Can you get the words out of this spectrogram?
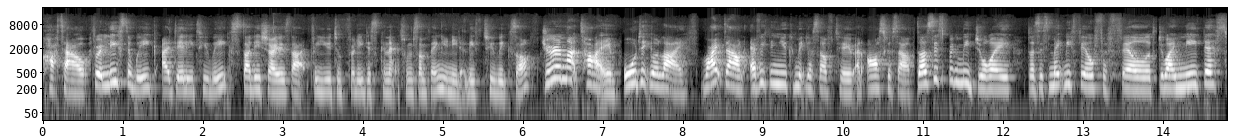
cut out for at least a week, ideally two weeks. Study shows that for you to fully disconnect from something, you need at least two weeks off. During that time, audit your life, write down everything you commit yourself to, and ask yourself Does this bring me joy? Does this make me feel fulfilled? Do I need this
